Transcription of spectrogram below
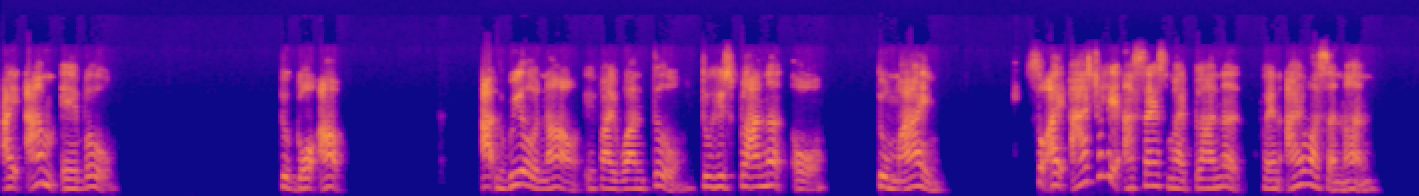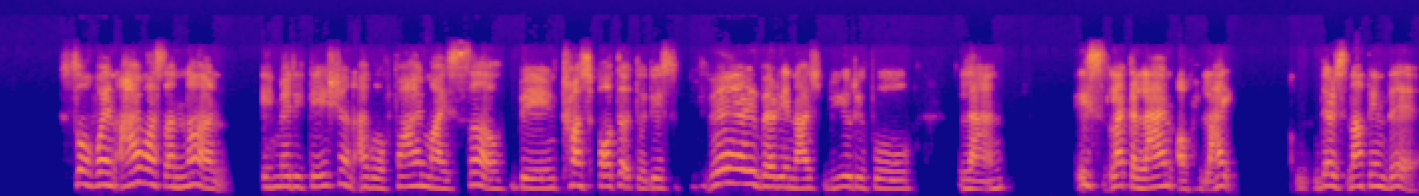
I am able to go up at will now if I want to, to his planet or to mine. So I actually assessed my planet when I was a nun. So when I was a nun in meditation, I will find myself being transported to this very, very nice, beautiful land. It's like a land of light. There's nothing there.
